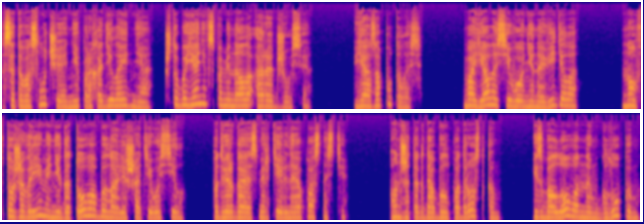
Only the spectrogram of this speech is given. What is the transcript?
С этого случая не проходило и дня, чтобы я не вспоминала о Реджусе. Я запуталась. Боялась его, ненавидела, но в то же время не готова была лишать его сил подвергая смертельной опасности. Он же тогда был подростком, избалованным, глупым,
